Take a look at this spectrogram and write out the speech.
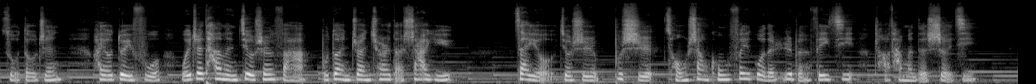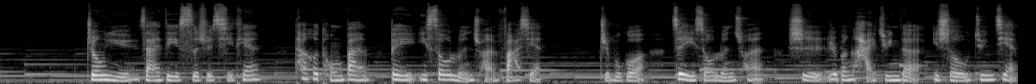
做斗争，还要对付围着他们救生筏不断转圈的鲨鱼，再有就是不时从上空飞过的日本飞机朝他们的射击。终于在第四十七天，他和同伴被一艘轮船发现，只不过这一艘轮船是日本海军的一艘军舰。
